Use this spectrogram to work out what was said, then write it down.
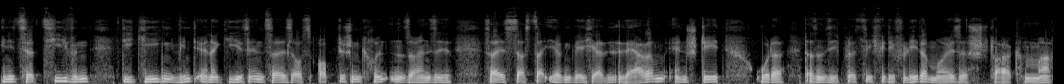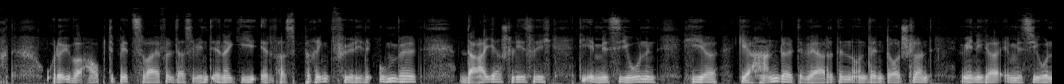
Initiativen, die gegen Windenergie sind, sei es aus optischen Gründen, sei, sie, sei es, dass da irgendwelcher Lärm entsteht oder dass man sich plötzlich für die Fledermäuse stark macht oder überhaupt bezweifelt, dass Windenergie etwas bringt für die Umwelt, da ja schließlich die Emissionen hier gehandelt werden und wenn Deutschland weniger Emissionen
